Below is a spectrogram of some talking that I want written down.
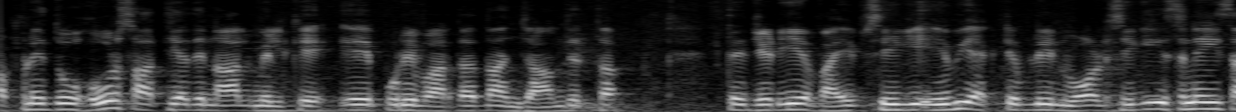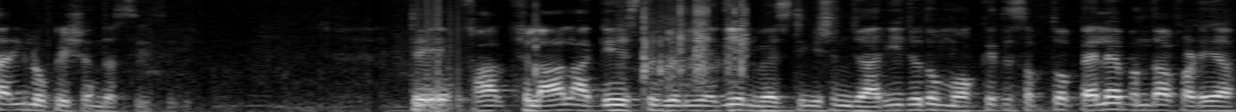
ਆਪਣੇ ਦੋ ਹੋਰ ਸਾਥੀਆਂ ਦੇ ਨਾਲ ਮਿਲ ਕੇ ਇਹ ਪੂਰੀ ਵਾਰਦਾਤ ਦਾ ਅੰਜਾਮ ਦਿੱਤਾ ਤੇ ਜਿਹੜੀ ਇਹ ਵਾਈਫ ਸੀਗੀ, ਇਹ ਵੀ ਐਕਟਿਵਲੀ ਇਨਵੋਲਡ ਸੀਗੀ, ਇਸਨੇ ਹੀ ਸਾਰੀ ਲੋਕੇਸ਼ਨ ਦੱਸੀ ਸੀ ਤੇ ਫਿਲਹਾਲ ਅੱਗੇ ਇਸ ਤੇ ਜਿਹੜੀ ਹੈਗੀ ਇਨਵੈਸਟੀਗੇਸ਼ਨ ਜਾਰੀ ਹੈ। ਜਦੋਂ ਮੌਕੇ ਤੇ ਸਭ ਤੋਂ ਪਹਿਲੇ ਬੰਦਾ ਫੜਿਆ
